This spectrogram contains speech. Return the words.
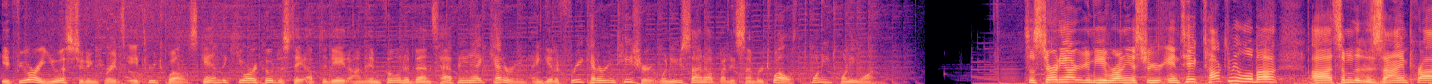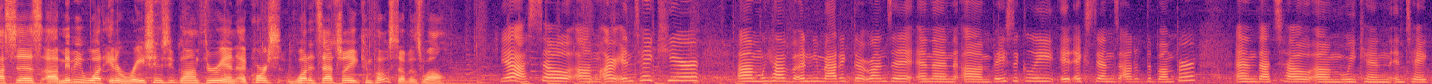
If you are a U.S. student grades 8 through 12, scan the QR code to stay up to date on info and events happening at Kettering and get a free Kettering t shirt when you sign up by December 12th, 2021. So starting out, you're going to be running us through your intake. Talk to me a little about uh, some of the design process, uh, maybe what iterations you've gone through, and of course, what it's actually composed of as well. Yeah, so um, our intake here, um, we have a pneumatic that runs it, and then um, basically it extends out of the bumper, and that's how um, we can intake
